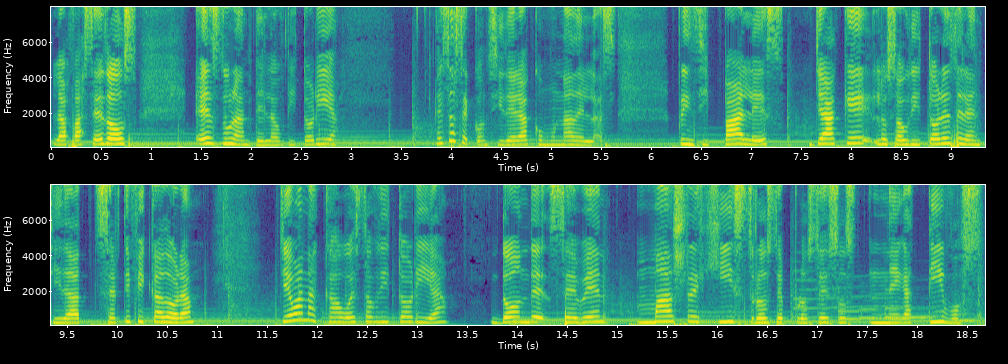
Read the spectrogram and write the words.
La fase 2 es durante la auditoría. Esto se considera como una de las principales, ya que los auditores de la entidad certificadora llevan a cabo esta auditoría donde se ven más registros de procesos negativos,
